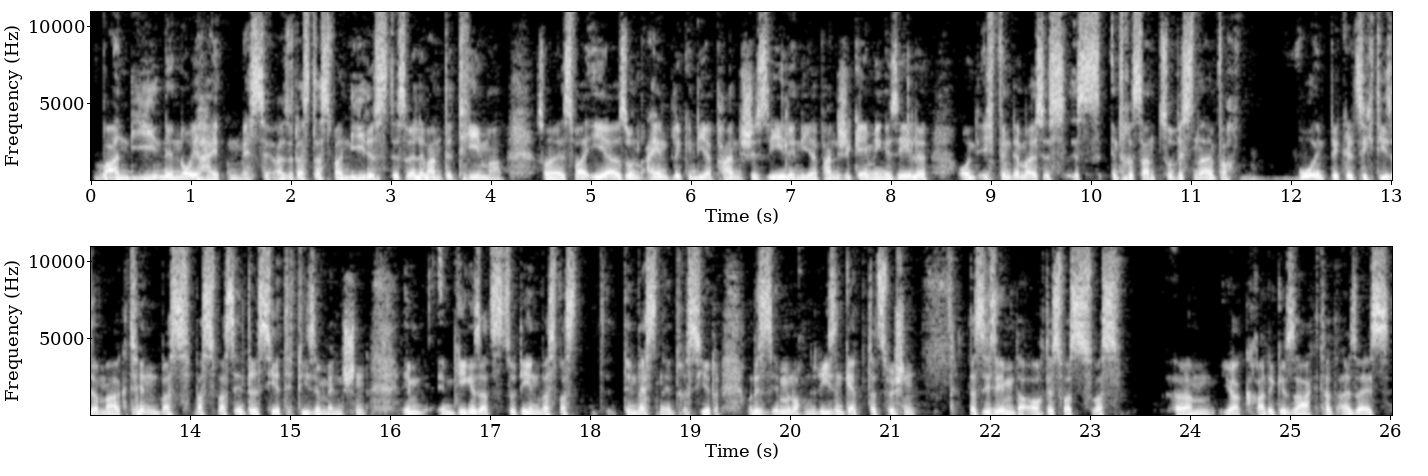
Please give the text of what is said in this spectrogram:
war nie eine Neuheitenmesse. Also das, das war nie das, das relevante Thema, sondern es war eher so ein Einblick in die japanische Seele, in die japanische Gaming-Seele. Und ich finde immer, es ist, ist interessant zu wissen einfach, wo entwickelt sich dieser Markt hin? Was, was, was interessiert diese Menschen im, im Gegensatz zu denen, was, was den Westen interessiert? Und es ist immer noch ein riesen Gap dazwischen. Das ist eben da auch das, was, was ähm, Jörg gerade gesagt hat. Also es,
